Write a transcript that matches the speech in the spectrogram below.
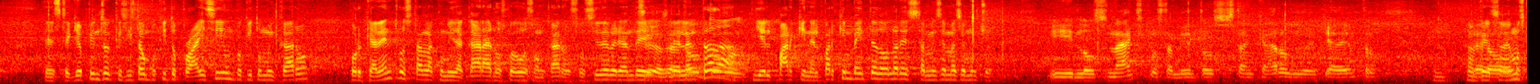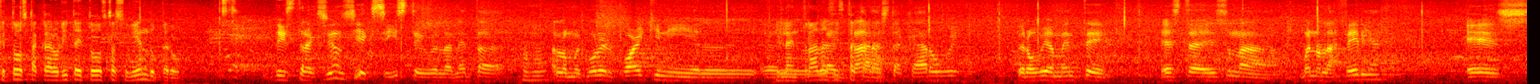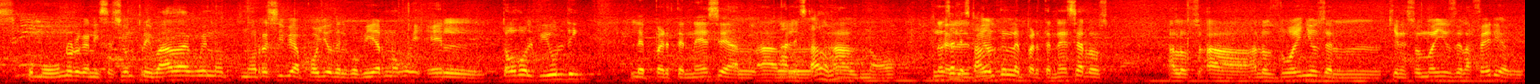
Este, yo pienso que sí está un poquito pricey, un poquito muy caro, porque adentro está la comida cara, los juegos son caros. O sí deberían de, Sí, o sea, de la todo- entrada. todo. Y el parking, el parking 20 dólares también se me hace mucho. Y los snacks, pues también todos están caros, güey, aquí adentro. Aunque Pero- sabemos que todo está caro ahorita y todo está subiendo, pero Distracción sí existe, güey, la neta. A lo mejor el parking y el... Y la el- entrada sí está entrada cara. está caro, güey. Pero obviamente esta es una... Bueno, la feria es como una organización privada, güey, no, no recibe apoyo del gobierno, güey. El, todo el building le pertenece al, al, Al Estado, ¿no? al- no. ¿No es el Estado? building le pertenece a los a los a, a los dueños del quienes son dueños de la feria, güey.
